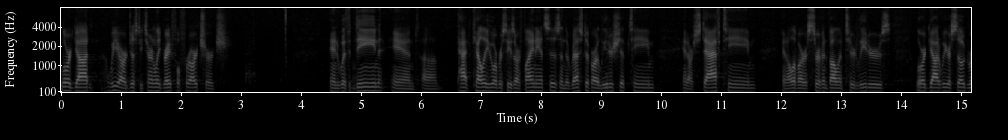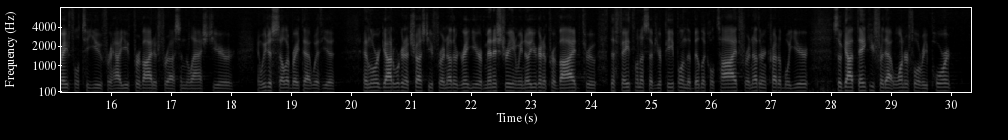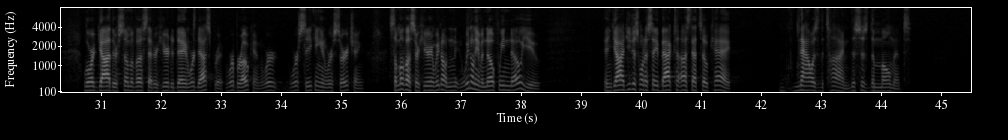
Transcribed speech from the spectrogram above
Lord God, we are just eternally grateful for our church. And with Dean and uh, Pat Kelly, who oversees our finances, and the rest of our leadership team, and our staff team, and all of our servant volunteer leaders, Lord God, we are so grateful to you for how you've provided for us in the last year. And we just celebrate that with you. And Lord God, we're going to trust you for another great year of ministry, and we know you're going to provide through the faithfulness of your people and the biblical tithe for another incredible year. So, God, thank you for that wonderful report. Lord God, there's some of us that are here today and we're desperate. We're broken. We're, we're seeking and we're searching. Some of us are here and we don't, we don't even know if we know you. And God, you just want to say back to us, that's okay. Now is the time. This is the moment.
